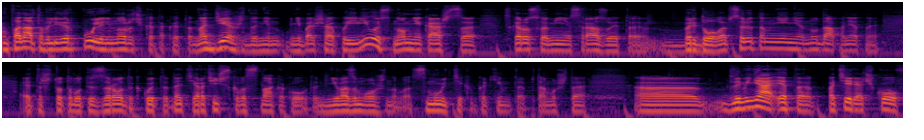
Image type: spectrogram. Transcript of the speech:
у фанатов Ливерпуля немножечко так это надежда небольшая появилась, но мне кажется, скажу свое мнение сразу, это бредовое абсолютно мнение. Ну да, понятно, это что-то вот из-за рода какой-то, знаете, эротического сна какого-то невозможного, с мультиком каким-то, потому что э, для меня это потеря очков,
